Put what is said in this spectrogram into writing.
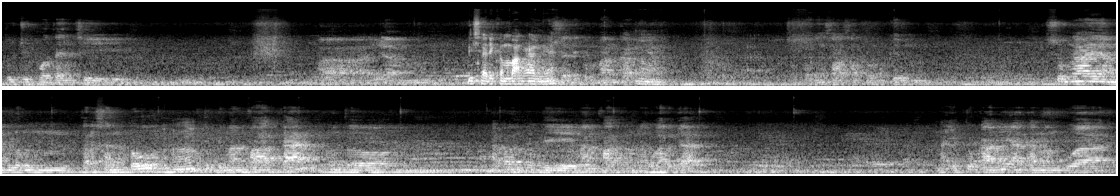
tujuh potensi eh, yang Bisa dikembangkan ya. bisa dikembangkan Hmm. ya. Contohnya salah satu mungkin sungai yang belum tersentuh Hmm. untuk dimanfaatkan untuk dimanfaatkan oleh warga. Nah itu kami akan membuat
